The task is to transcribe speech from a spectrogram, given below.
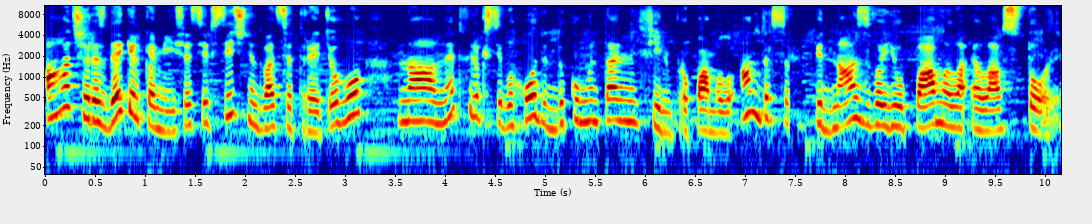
А через декілька місяців, січні 23-го, на Нетфліксі виходить документальний фільм про Памелу Андерсон під назвою Памела A Love.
